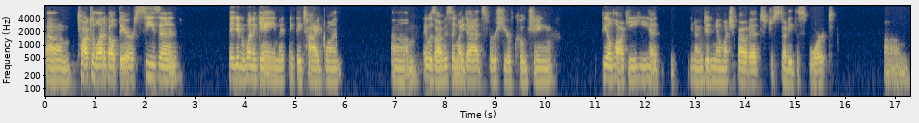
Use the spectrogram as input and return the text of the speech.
um, talked a lot about their season. They didn't win a game. I think they tied one. Um, it was obviously my dad's first year of coaching field hockey. He had you know, didn't know much about it, just studied the sport. Um,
